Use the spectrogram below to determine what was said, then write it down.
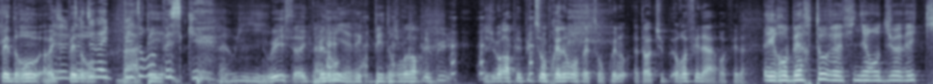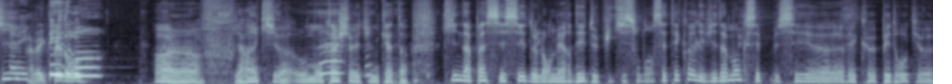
Pedro, Je avec vais Pedro. dire avec Bah, Pedro Pe- parce que. Bah oui. Oui, c'est avec Bah Pedro. oui, avec Je me Pedro. rappelais plus. Je me rappelais plus de son prénom en fait, son prénom. Attends, tu refais là, refais là. Et Roberto va finir en duo avec qui Avec, Avec Pedro. Pedro. Oh là là, il n'y a rien qui va. Au montage, ça va être une cata. Qui n'a pas cessé de l'emmerder depuis qu'ils sont dans cette école? Évidemment que c'est euh, avec euh, Pedro que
